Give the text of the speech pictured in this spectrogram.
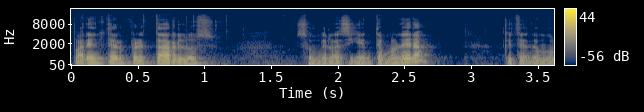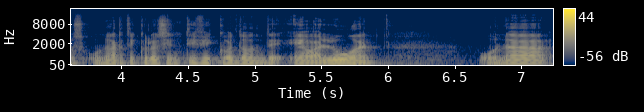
para interpretarlos, son de la siguiente manera que tenemos un artículo científico donde evalúan una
